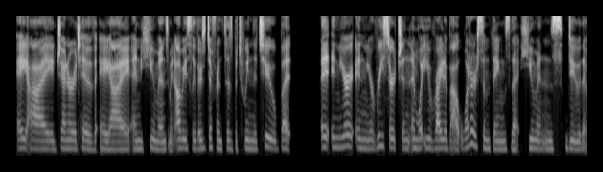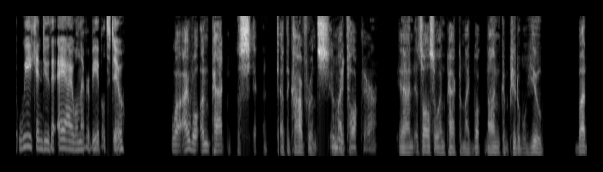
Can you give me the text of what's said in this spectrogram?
AI, generative AI and humans, I mean obviously there's differences between the two, but in your in your research and, and what you write about, what are some things that humans do that we can do that AI will never be able to do? Well, I will unpack this at, at the conference in mm-hmm. my talk there. And it's also unpacked in my book, Non-Computable You. But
